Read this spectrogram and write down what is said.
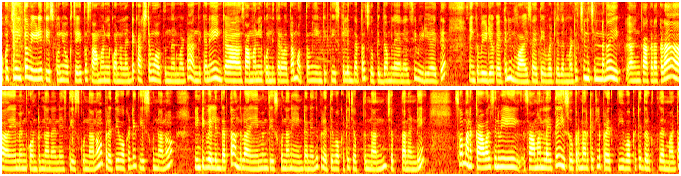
ఒక చేయితో వీడియో తీసుకొని ఒక చేయితో సామాన్లు కొనాలంటే కష్టం అవుతుందనమాట అందుకనే ఇంకా సామాన్లు కొన్న తర్వాత మొత్తం ఇంటికి తీసుకెళ్ళిన తర్వాత చూపిద్దాంలే అనేసి వీడియో అయితే ఇంకా వీడియోకి అయితే నేను వాయిస్ అయితే ఇవ్వట్లేదు అనమాట చిన్న చిన్నగా ఇంకా అక్కడక్కడ ఏమేమి కొంటున్నాను అనేసి తీసుకున్నాను. ప్రతి ఒక్కటి తీసుకున్నాను. ఇంటికి వెళ్ళిన తర్వాత అందులో ఏమేమి తీసుకున్నాను ఏంటనేది ప్రతి ఒక్కటి చెప్తున్నాను చెప్తానండి. సో మనకు కావాల్సినవి సామాన్లు అయితే ఈ సూపర్ మార్కెట్లో ప్రతి ఒక్కటి దొరుకుతుంది అనమాట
